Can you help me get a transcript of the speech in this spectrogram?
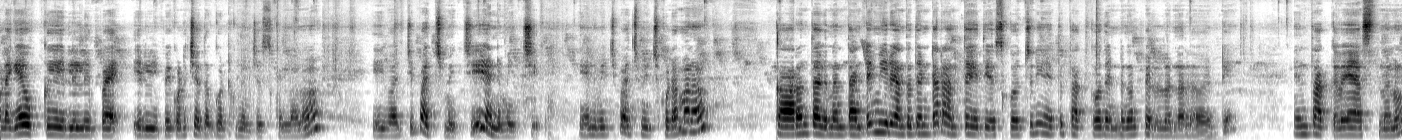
అలాగే ఒక్క ఎల్లుల్లిపాయ ఎల్లుల్లిపాయ కూడా చెదగొట్టుకుని ఉంచేసుకున్నాను. ఇవి వచ్చి పచ్చిమిర్చి ఎండుమిర్చి. ఎండుమిర్చి పచ్చిమిర్చి కూడా మనం కారం తగినంత అంటే మీరు ఎంత తింటారో అంత అయితే వేసుకోవచ్చు. నేనైతే తక్కువ తింటాను పిల్లలు ఉన్నారు కాబట్టి నేను తక్కువే వేస్తున్నాను.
